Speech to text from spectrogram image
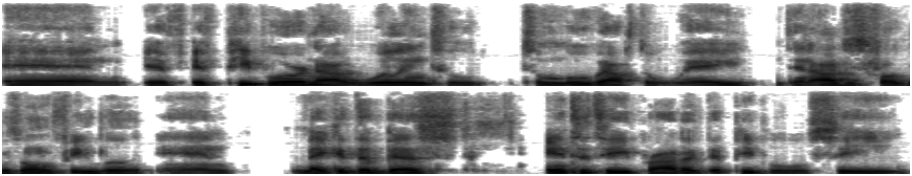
And if if people are not willing to to move out the way, then I'll just focus on Fila and make it the best entity product that people will see.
